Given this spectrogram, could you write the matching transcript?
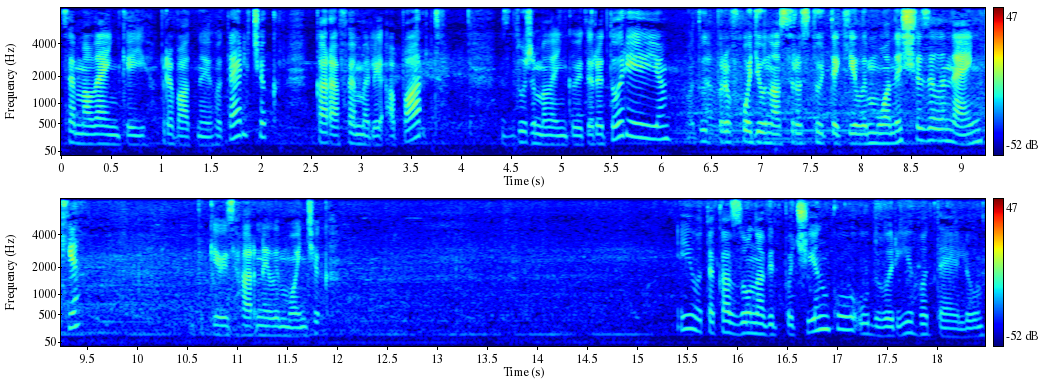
Це маленький приватний готельчик Cara Family Apart з дуже маленькою територією. Тут при вході у нас ростуть такі лимони ще зелененькі. Такий ось гарний лимончик. І отака зона відпочинку у дворі готелю.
